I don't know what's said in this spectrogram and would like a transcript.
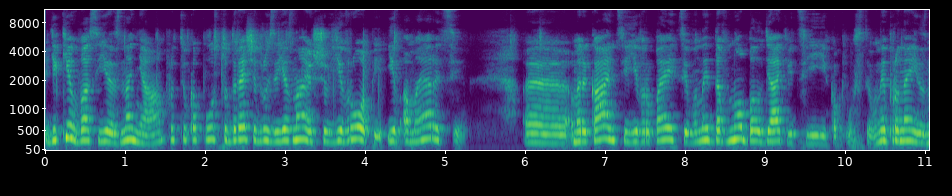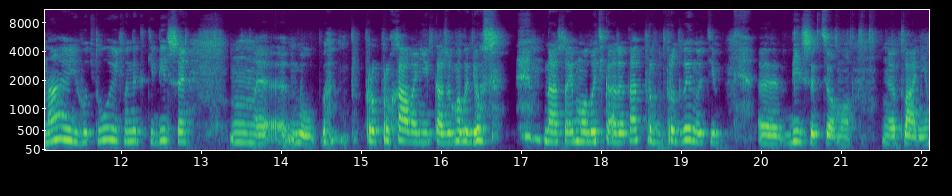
які у вас є знання про цю капусту. До речі, друзі, я знаю, що в Європі і в Америці е, американці, європейці, вони давно балдять від цієї капусти. Вони про неї знають, готують, вони такі більше е, ну, про- прохавані, каже молодь. Наша молодь каже, так, продвинуті е, більше в цьому плані.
